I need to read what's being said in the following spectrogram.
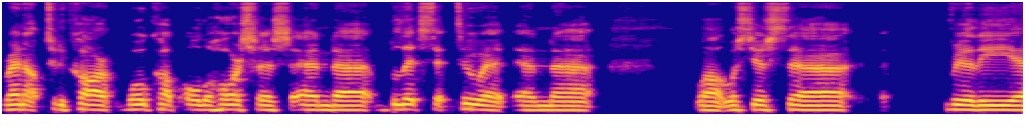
ran up to the car, woke up all the horses, and uh, blitzed it to it. And uh, well, it was just uh, really uh,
